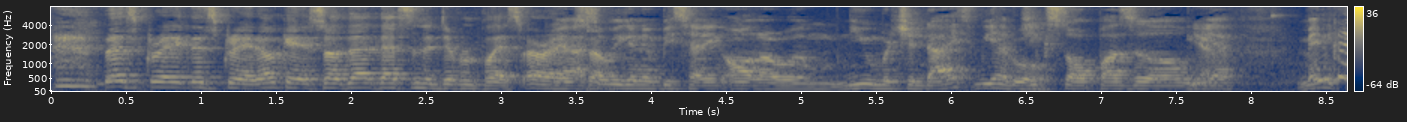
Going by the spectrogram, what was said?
that's great. That's great. Okay, so that that's in a different place. All right. Yeah, so, we're gonna be selling all our um, new merchandise. We have jigsaw puzzle. We Yeah. have many You guys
